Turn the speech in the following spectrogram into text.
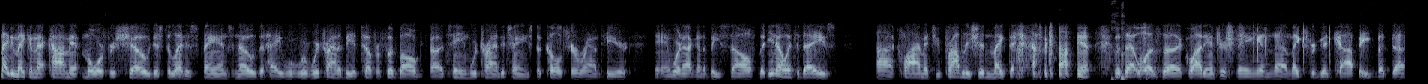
maybe making that comment more for show, just to let his fans know that hey, we're, we're trying to be a tougher football uh, team. We're trying to change the culture around here, and we're not going to be soft. But you know, in today's uh, climate, you probably shouldn't make that type of comment. But that was uh, quite interesting and uh, makes for good copy. But uh,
